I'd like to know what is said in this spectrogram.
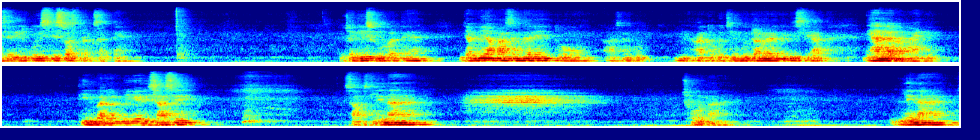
शरीर को इससे स्वस्थ रख सकते हैं। चलिए शुरू करते हैं। जब भी आप आसन करें तो आसन को हाथों को चिन्ह मुद्रा में रखें, जिससे आप ध्यान लगा पाएँगे। तीन बार लंबी गहरी साँसें। सांस लेना है। छोड़ना है। लेना है।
